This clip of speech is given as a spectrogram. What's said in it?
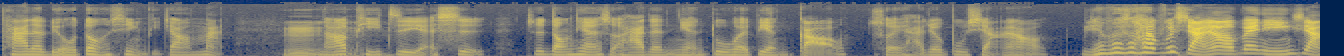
它的流动性比较慢，嗯，然后皮脂也是，就是冬天的时候它的粘度会变高，所以它就不想要。也不是它不想要被你影响，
